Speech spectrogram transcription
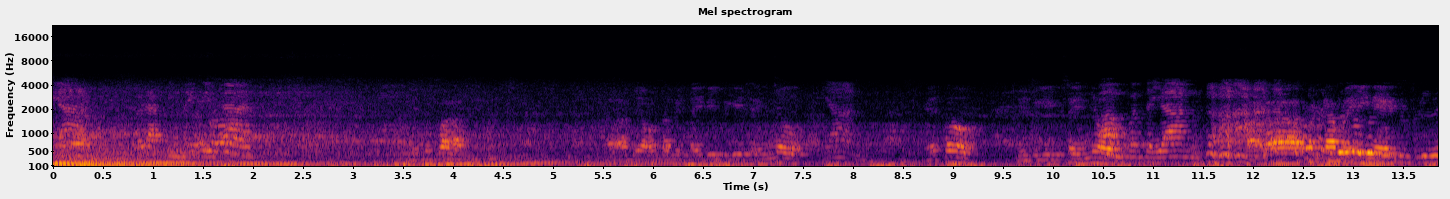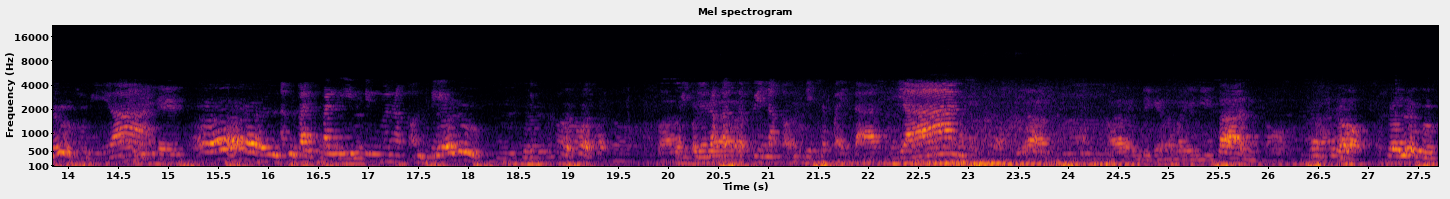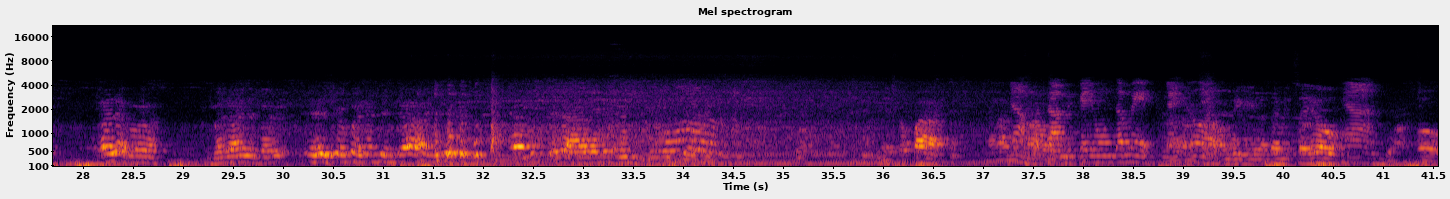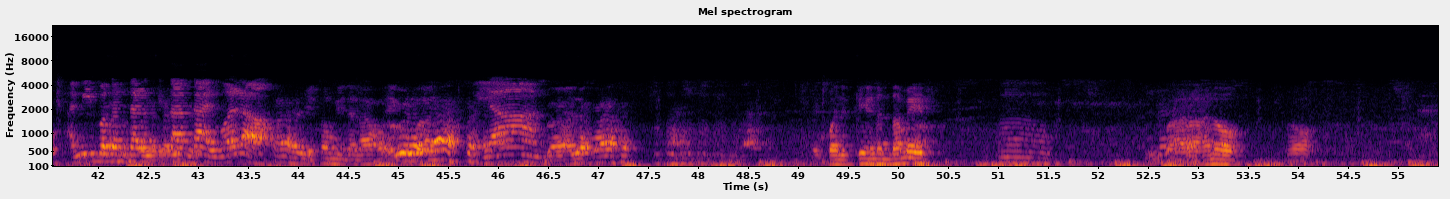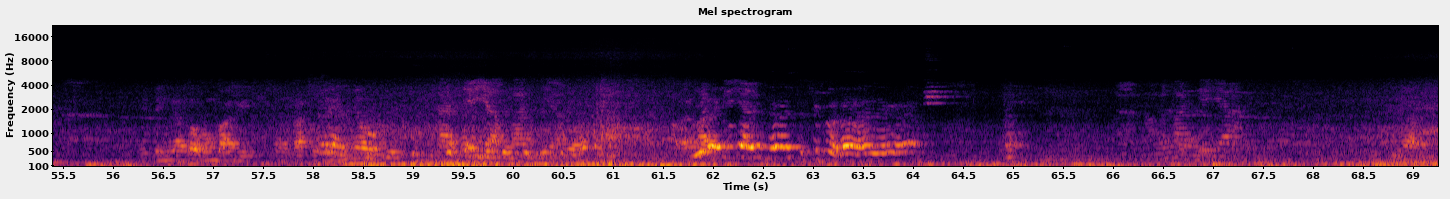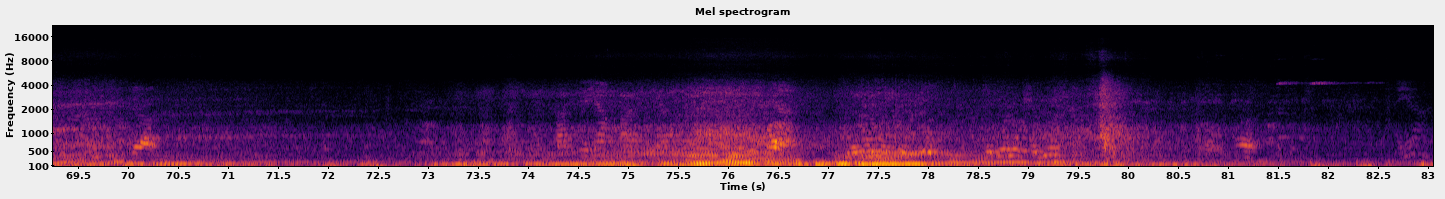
Yan. Malaking may edad. Ito pa. Marami akong damit na ibibigay sa inyo. Yan. Ito, ibibigay ko sa inyo. Ah, maganda yan. Para pagka mainit, Yan. mainit, paliitin mo ng kaunti. Lalo. para Medyo pagka, nakatapi ng kaunti sa paitaas. Yan. yan, para hindi ka na mainitan. Ano, Kala mo, kala mo, malalim ba? Eh, ito ba na tindahan? Kailangan mo ito pa. Yan, madami kayong damit. Ngayon. akong bigay na damit sa'yo. Yan. Oh, Ay, may maganda lang si tatay. Wala. Ay, ito may dala ako. wala na. Ayan. Bahala ka. Nagpalit kayo ng damit. Hmm. Para ano, oh. Titingnan ko kung bagay ang kaso sa inyo. Kasya yan. Wala ka. Mga kasya yan. Yan. Yan. Kasya yan, kasya. Pa. Yan. Ayan.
